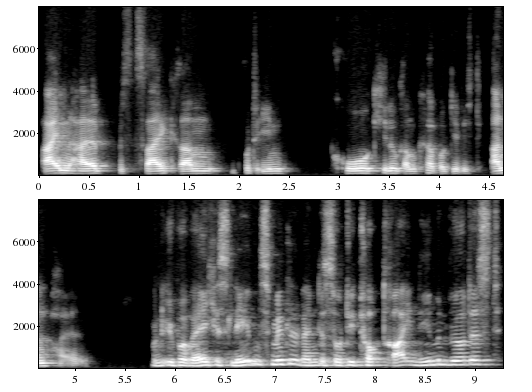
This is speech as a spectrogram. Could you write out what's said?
eineinhalb bis zwei Gramm Protein pro Kilogramm Körpergewicht anpeilen. Und über welches Lebensmittel, wenn du so die Top 3 nehmen würdest,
